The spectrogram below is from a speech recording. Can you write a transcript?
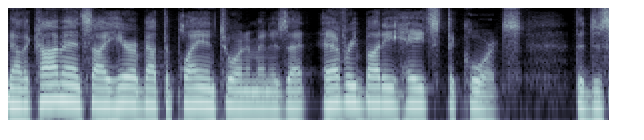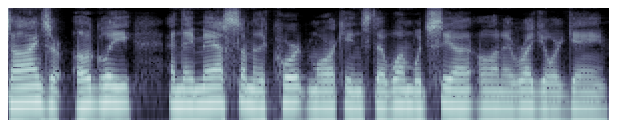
Now, the comments I hear about the play-in tournament is that everybody hates the courts. The designs are ugly and they mask some of the court markings that one would see on a regular game.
